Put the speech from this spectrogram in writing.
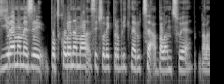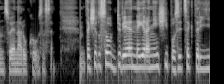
dírama mezi pod kolenama si člověk provlíkne ruce a balancuje, balancuje na rukou zase. Takže to jsou dvě nejranější pozice, které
